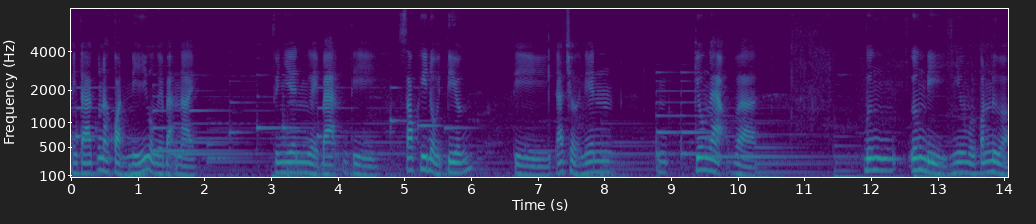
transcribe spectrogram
anh ta cũng là quản lý của người bạn này tuy nhiên, người bạn thì sau khi nổi tiếng thì đã trở nên kiêu ngạo và bưng ương đì như một con lửa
